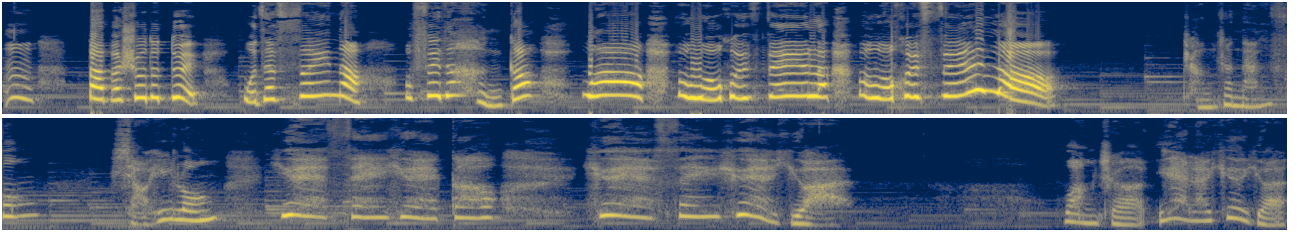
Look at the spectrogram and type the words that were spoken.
嗯，爸爸说的对，我在飞呢，我飞得很高。哇，我会飞了，我会飞了！乘着南风。小翼龙越飞越高，越飞越远。望着越来越远、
